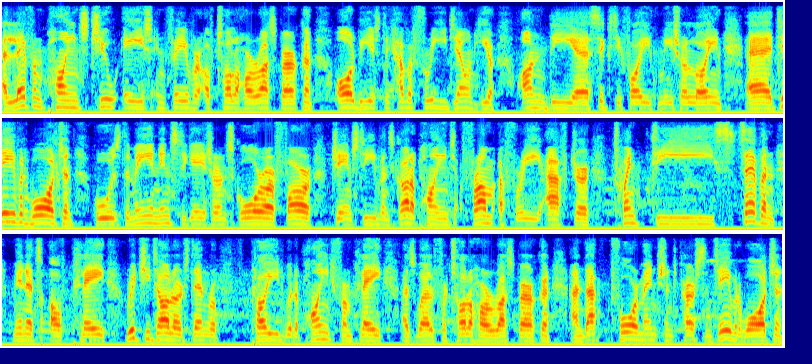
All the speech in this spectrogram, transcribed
11 points to 8 in favour of Tullogher Rosbercon, albeit they have a free down here on the uh, 65 metre line. Uh, David Walton, who is the main instigator and scorer for James Stephens, got a point from a free after 27 minutes of play. Richie Dollard then replied with a point from play as well for Tullogher Rosbercon, and that aforementioned person, David Walton,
